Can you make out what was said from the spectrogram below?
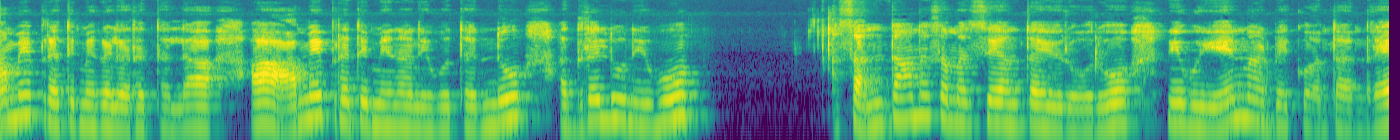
ಆಮೆ ಪ್ರತಿಮೆಗಳಿರುತ್ತಲ್ಲ, ಆ ಆಮೆ ಪ್ರತಿಮೆನ ನೀವು ತಂದು ಅದರಲ್ಲೂ ನೀವು ಸಂತಾನ ಸಮಸ್ಯೆ ಅಂತ ಇರೋರು ನೀವು ಏನು ಮಾಡಬೇಕು ಅಂತ ಅಂದರೆ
